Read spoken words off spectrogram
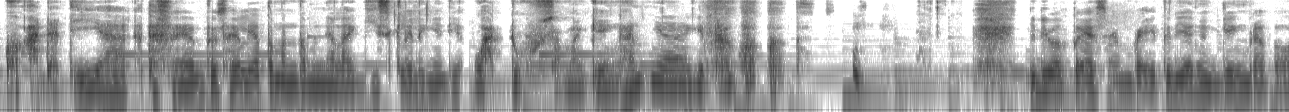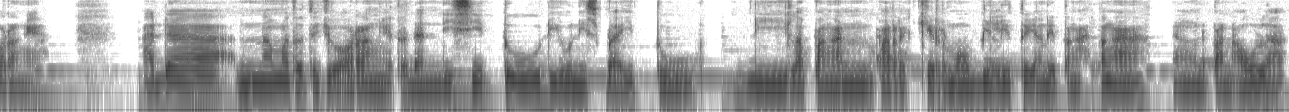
Kok ada dia? Kata saya tuh. Saya lihat teman-temannya lagi sekelilingnya dia waduh sama gengannya gitu. Jadi waktu SMP itu dia ngegeng berapa orang ya ada enam atau tujuh orang gitu. Dan di situ di Unisba itu di lapangan parkir mobil itu yang di tengah-tengah yang depan aula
